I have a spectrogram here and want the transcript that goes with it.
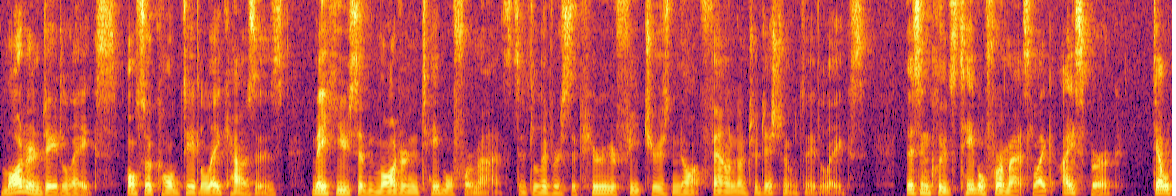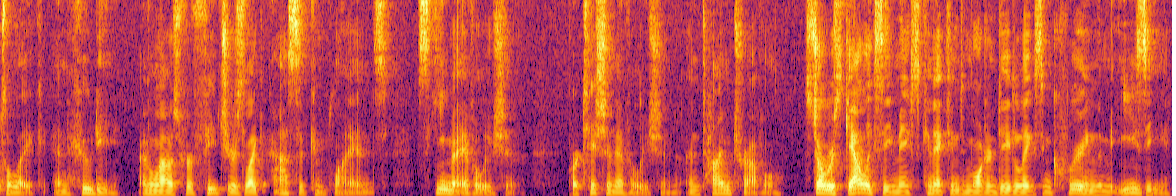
Modern data lakes, also called data lakehouses, make use of modern table formats to deliver superior features not found on traditional data lakes. This includes table formats like Iceberg, Delta Lake, and Hudi, and allows for features like ACID compliance, schema evolution, partition evolution, and time travel. Starburst Galaxy makes connecting to modern data lakes and querying them easy,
